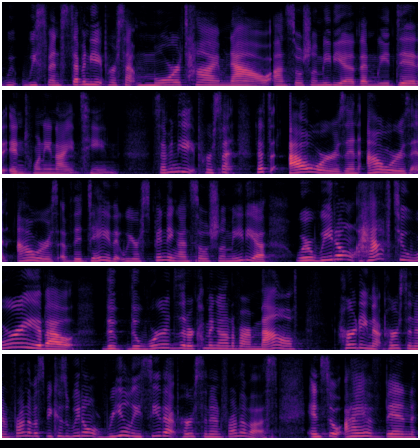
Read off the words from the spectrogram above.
we, we spend 78% more time now on social media than we did in 2019. 78%. That's hours and hours and hours of the day that we are spending on social media where we don't have to worry about the, the words that are coming out of our mouth hurting that person in front of us because we don't really see that person in front of us. And so I have been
